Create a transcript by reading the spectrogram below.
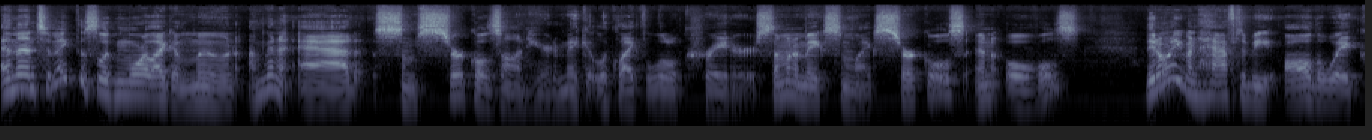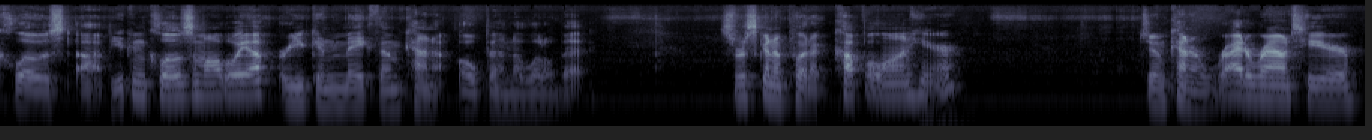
And then to make this look more like a moon, I'm going to add some circles on here to make it look like the little craters. So I'm to make some like circles and ovals. They don't even have to be all the way closed up. You can close them all the way up or you can make them kind of open a little bit. So we're just going to put a couple on here. Do them kind of right around here.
